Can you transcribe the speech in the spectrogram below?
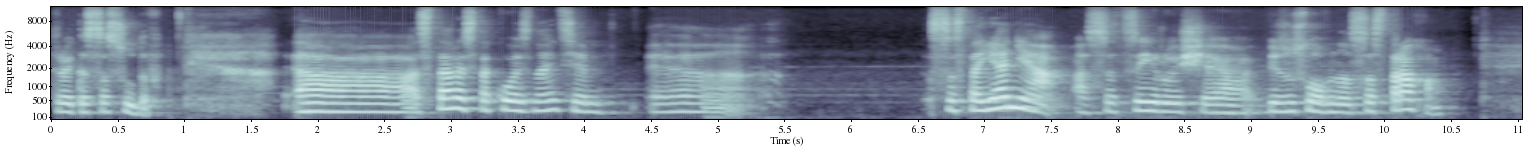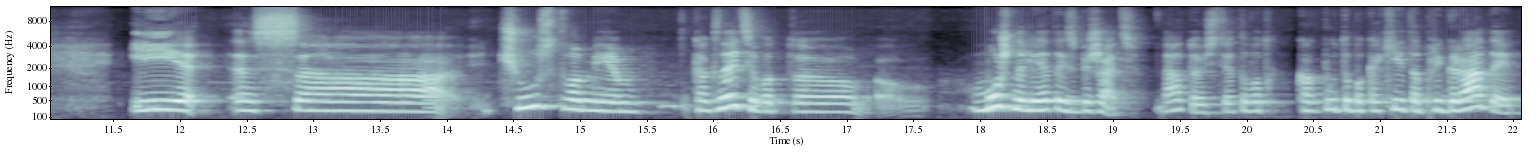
Тройка сосудов. А, старость такое, знаете состояние, ассоциирующее, безусловно, со страхом. И с э, чувствами, как знаете, вот э, можно ли это избежать, да, то есть это вот как будто бы какие-то преграды э,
